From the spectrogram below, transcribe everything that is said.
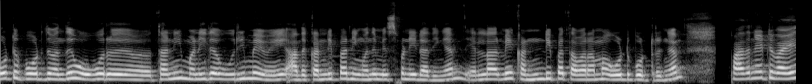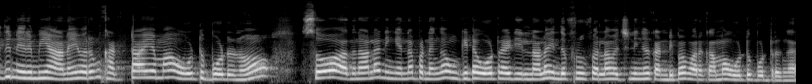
ஓட்டு போடுறது வந்து ஒவ்வொரு தனி மனித உரிமையுமே அதை கண்டிப்பாக நீங்கள் வந்து மிஸ் பண்ணிடாதீங்க. எல்லாருமே கண்டிப்பாக தவறாமல் ஓட்டு போட்டுருங்க. பதினெட்டு வயது நிரம்பிய அனைவரும் கட்டாயமாக ஓட்டு போடணும். ஸோ அதனால் நீங்கள் என்ன பண்ணுங்கள் உங்ககிட்ட ஓட்டர் ஐடி இல்லைனாலும் இந்த ப்ரூஃப் எல்லாம் வச்சு நீங்கள் கண்டிப்பாக மறக்காமல் ஓட்டு போட்டுருங்க.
